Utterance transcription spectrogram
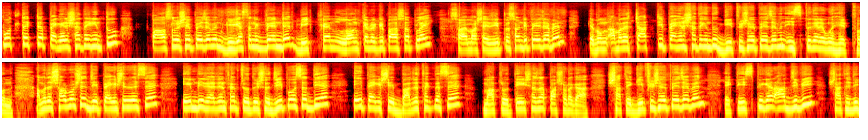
প্রত্যেকটা প্যাকেজের সাথে কিন্তু পাওয়ার সলিউশন পেয়ে যাবেন গিগাসনিক ব্র্যান্ডের বিগ ফ্যান লং ক্যাপ একটি পাওয়ার সাপ্লাই ছয় মাসের রিপ্লেসমেন্টটি পেয়ে যাবেন, এবং আমাদের চারটি প্যাকেজের সাথে কিন্তু গিফট হিসেবে পেয়ে যাবেন স্পিকার এবং হেডফোন আমাদের সর্বশেষ যে প্যাকেজটি রয়েছে এমডি রাজেন ফাইভ চৌত্রিশশো জি প্রসেসর দিয়ে এই প্যাকেজটি বাজেট থাকতেছে মাত্র তেইশ হাজার পাঁচশো টাকা। সাথে গিফট হিসেবে পেয়ে যাবেন একটি স্পিকার আট জিবি সাথে একটি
